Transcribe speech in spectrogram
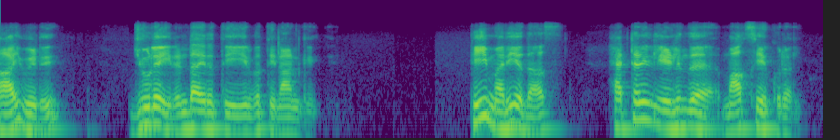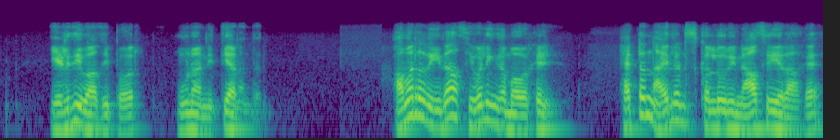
தாய் வீடு ஜூலை ரெண்டாயிரத்தி இருபத்தி நான்கு. பி. மரியதாஸ் ஹெட்டனில் எழுந்த மார்க்சிய குரல் எழுதி வாசிப்போர் மூனா நித்யானந்தன். அமரர் இரா சிவலிங்கம் அவர்கள் ஹெட்டன் ஐலண்ட்ஸ் கல்லூரியின் ஆசிரியராக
